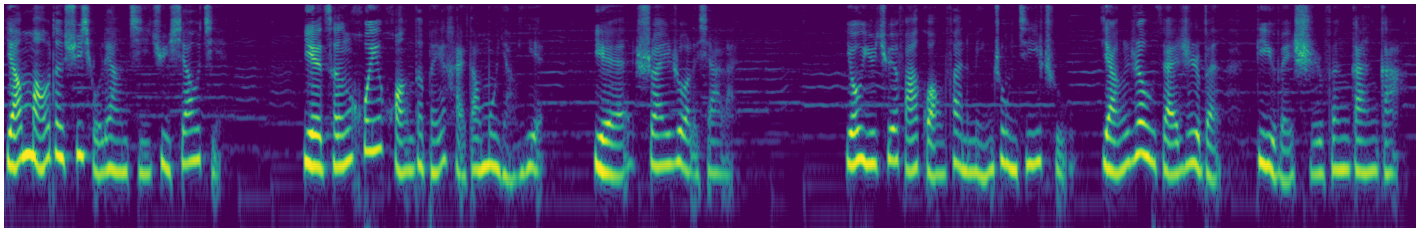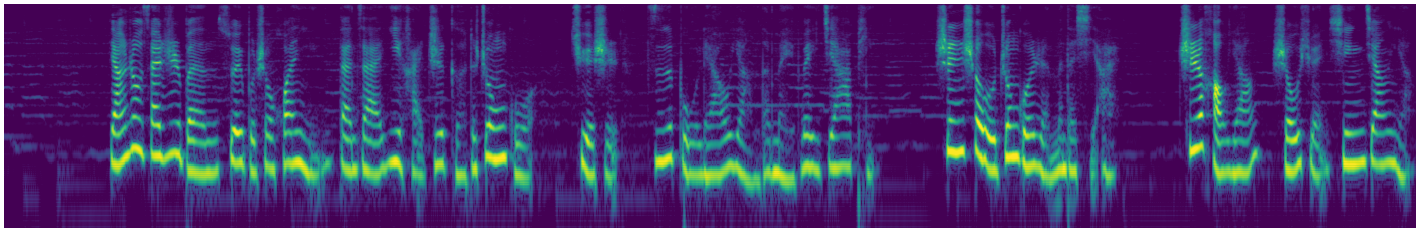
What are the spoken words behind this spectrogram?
羊毛的需求量急剧消减，也曾辉煌的北海道牧羊业也衰弱了下来。由于缺乏广泛的民众基础，羊肉在日本地位十分尴尬。羊肉在日本虽不受欢迎，但在一海之隔的中国却是滋补疗养的美味佳品，深受中国人们的喜爱。吃好羊，首选新疆羊，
